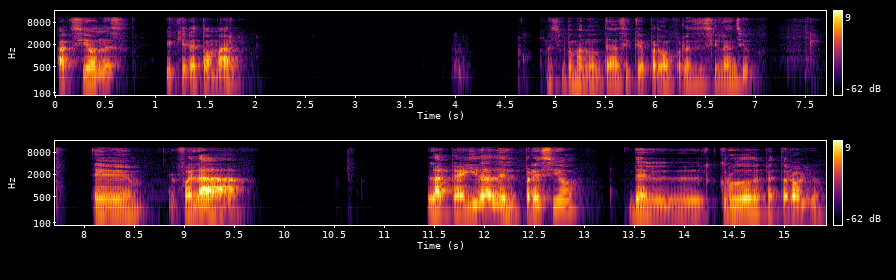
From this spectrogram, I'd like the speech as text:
acciones que quiere tomar. Me estoy tomando un té, así que perdón por ese silencio. Eh, fue la, la caída del precio del crudo de petróleo,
